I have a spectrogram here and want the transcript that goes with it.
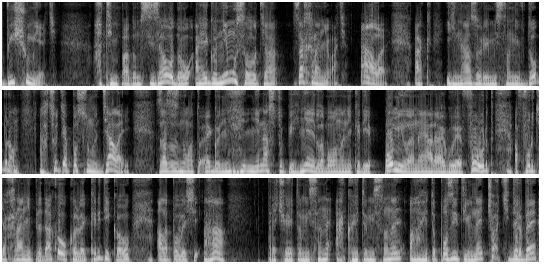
vyšumieť a tým pádom si za vodou a ego nemuselo ťa zachraňovať. Ale ak ich názor je myslený v dobrom a chcú ťa posunúť ďalej, zase znova to ego nenastúpi hneď, lebo ono niekedy je pomílené a reaguje furt a furt ťa chráni pred akoukoľvek kritikou, ale povieš si, aha, Prečo je to myslené? Ako je to myslené? A je to pozitívne? Čo ti drbe?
